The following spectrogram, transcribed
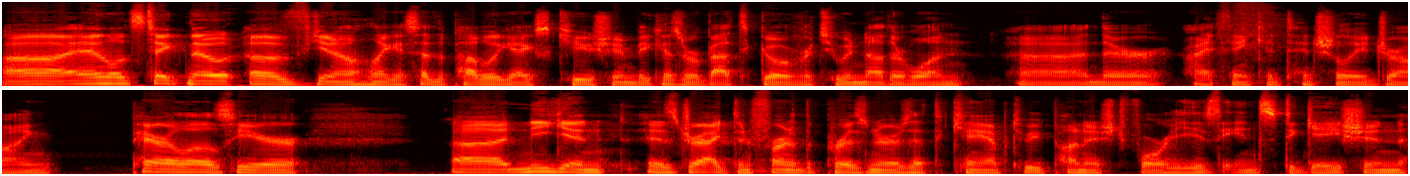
Uh, and let's take note of you know, like I said, the public execution because we're about to go over to another one. Uh, and they're I think intentionally drawing parallels here. Uh, Negan is dragged in front of the prisoners at the camp to be punished for his instigation.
